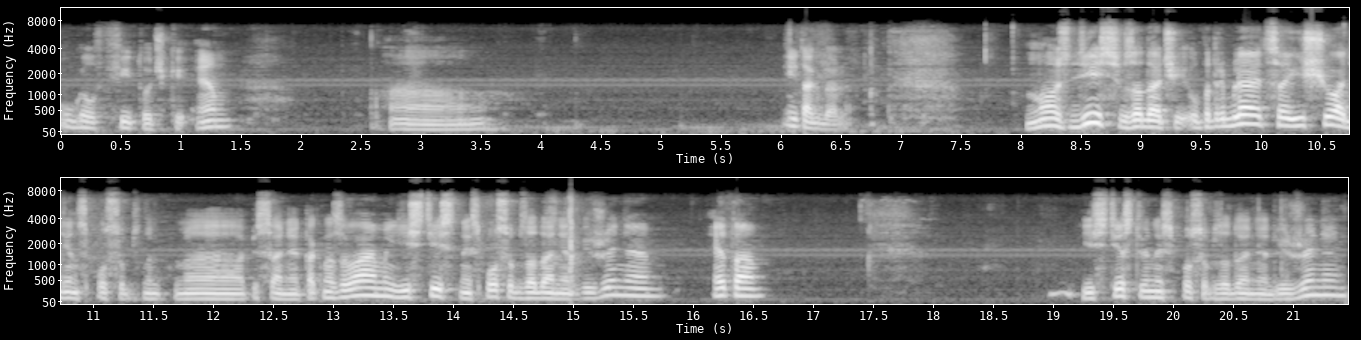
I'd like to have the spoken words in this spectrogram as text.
угол фи точки М и так далее. Но здесь в задаче употребляется еще один способ э, описания, так называемый естественный способ задания движения. Это естественный способ задания движения.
